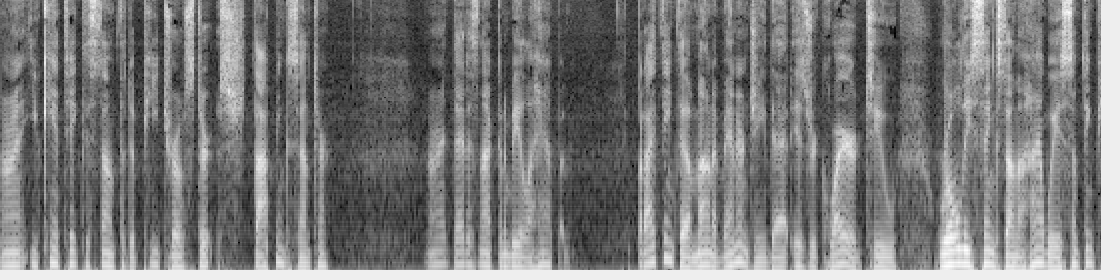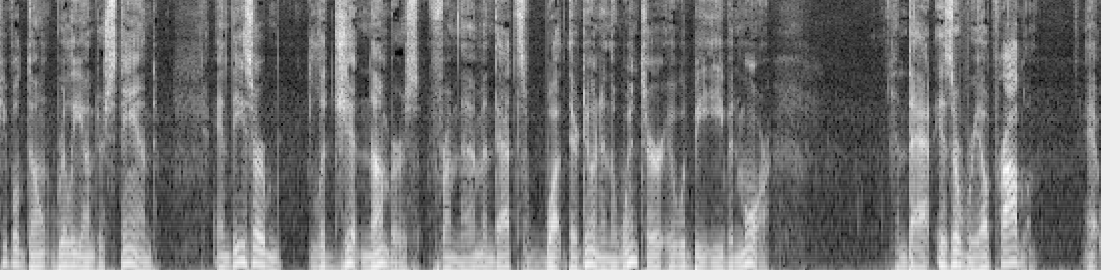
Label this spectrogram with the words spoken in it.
All right, you can't take this down to the Petro stopping center. All right, that is not going to be able to happen. But I think the amount of energy that is required to roll these things down the highway is something people don't really understand. And these are legit numbers from them, and that's what they're doing. In the winter, it would be even more. And that is a real problem. At,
